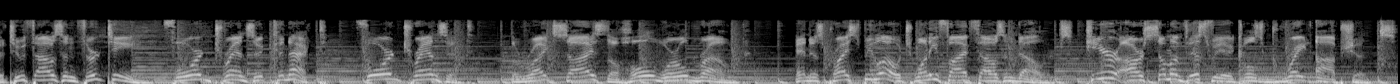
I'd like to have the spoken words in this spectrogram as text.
The 2013 Ford Transit Connect. Ford Transit, the right size the whole world round, and is priced below $25,000. Here are some of this vehicle's great options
